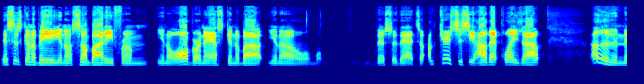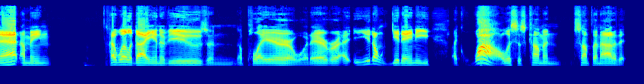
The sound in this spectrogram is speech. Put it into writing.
This is going to be you know somebody from you know Auburn asking about you know this or that. So I'm curious to see how that plays out. Other than that, I mean, how well a guy interviews and a player or whatever, you don't get any like, wow, this is coming something out of it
